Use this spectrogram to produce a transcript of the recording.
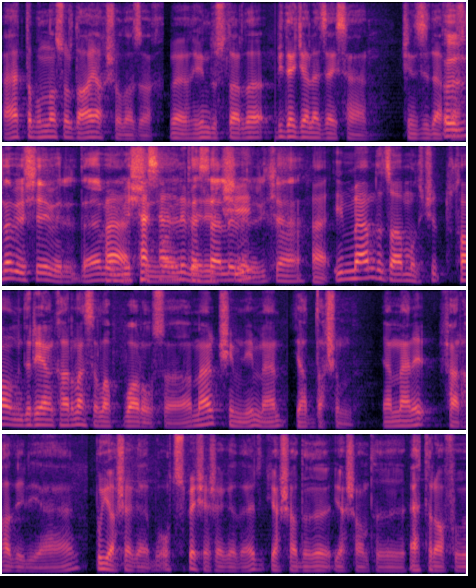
Hə, hətta bundan sonra daha yaxşı olacaq. Və Hinduslarda bir də gələcəksən ikinci dəfə. Özünə bir şey verir də, bir Hə, mission təsəlli verir təsəlli ki- verir ki, hə. Hə, mənim də cavabım odur ki, tutalım indi reinkarnasiya lap var olsa, mənim kimliyim mənim yaddaşımdır. Yəni məni Fərhad eləyən bu yaşa qədər, bu 35 yaşa qədər yaşadığı yaşantı, ətrafı,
